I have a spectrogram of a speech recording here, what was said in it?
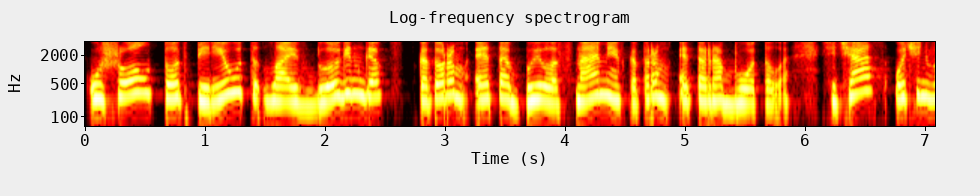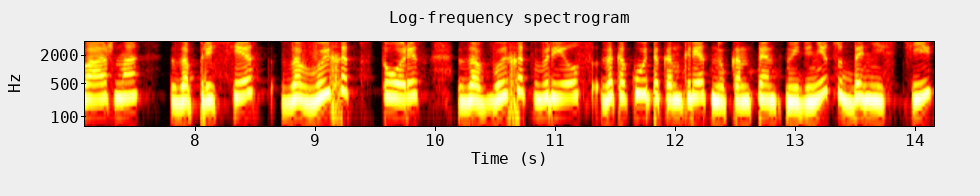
Ушел тот период лайв-блогинга, в котором это было с нами, в котором это работало. Сейчас очень важно за присест, за выход в сторис, за выход в Reels, за какую-то конкретную контентную единицу донести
